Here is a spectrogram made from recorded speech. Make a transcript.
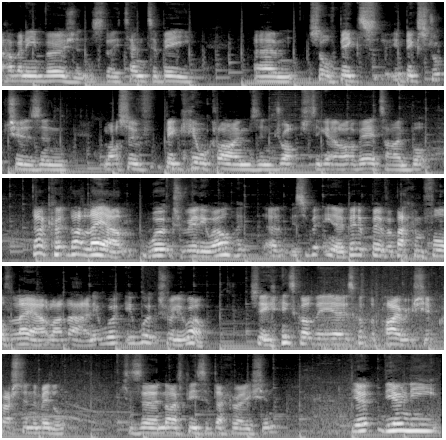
have any inversions. They tend to be um, sort of big big structures and lots of big hill climbs and drops to get a lot of airtime but that that layout works really well. Uh, it's a bit you know a bit, a bit of a back and forth layout like that and it, work, it works really well. See it's got the uh, it's got the pirate ship crashed in the middle which is a nice piece of decoration. The, the only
